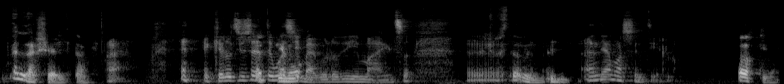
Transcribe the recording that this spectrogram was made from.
Bella scelta. Eh? che non si sente quasi mai quello di Miles. Eh, andiamo a sentirlo. Ottimo.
